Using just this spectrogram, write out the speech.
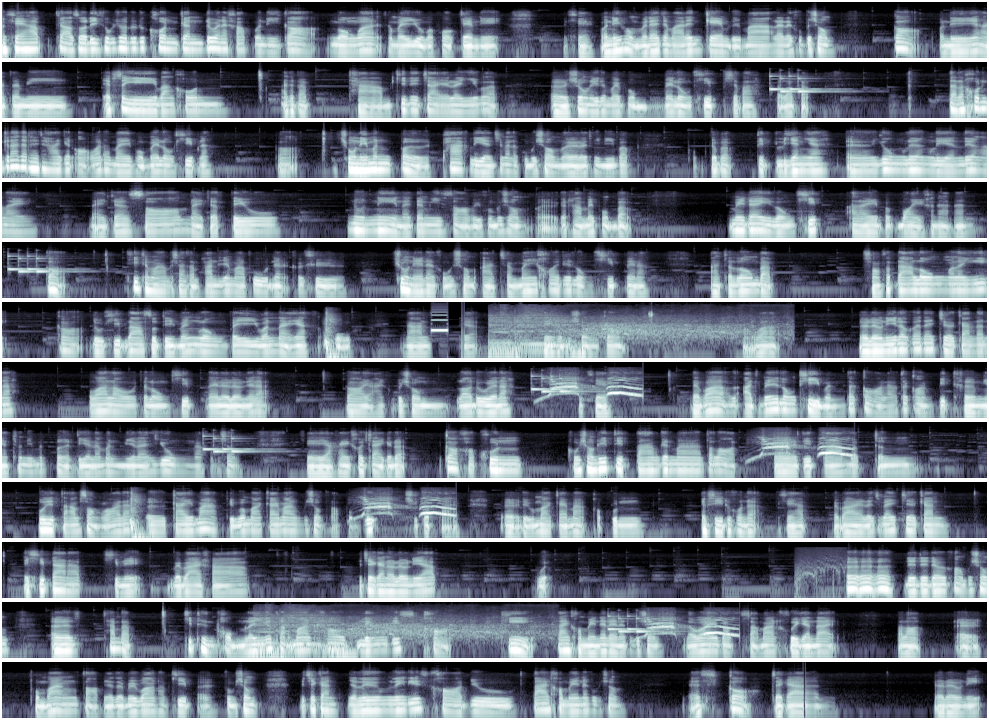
โอเคครับกล่าวสวัสดีคุณผู้ชมทุกๆคนกันด้วยนะครับ วันนี้ก็งงว่าทำไมอยู่มาโผล่เกมนี้โอเค วันนี้ผมไม่ได้จะมาเล่นเกมหรือมาอะไรนะคุณผู้ชม ก็วันนี้อาจจะมี FC บางคน อาจจะแบบถามคิดในใจอะไรอย่างนี้ว่าแบบเออช่วงนี้ทำไมผมไม่ลงคลิปใช่ปะแต่ว่าแบบแต่ละคนก็น่าจะทายๆกันออกว่าทำไมผมไม่ลงคลิปนะ ก็ช่วงนี้มันเปิดภาคเรียนใช่ไหมล่ะคุณผู้ชมเลยแล้วทีนี้แบบ ผมก็แบบติดเรียนไงเออยุ่งเรื่องเรียนเรื่องอะไร ไหนจะซ้อม ไหนจะติวนู่นนี่ไหนจะมีสอบอีกคุณผู้ชมเออก็ทำให้ผมแบบ ไม่ได้ลงคลิปอะไรแบบบ่อยขนาดนั้น ก็ที่จะมาประชาสัมพันธ์ที่จะมาพูดเนี่ยก็คือช่วงนี้เนี่ยคุณผู้ชมอาจจะไม่ค่อยได้ลงคลิปเลยนะ อาจจะลงแบบสองสัปดาห์ลงอะไรอย่างนี้ ก็ดูคลิปล่าสุดดิแม่งลงไปวันไหนอะโอ้โหนานเลยอะโอเคคุณผู้ชมก็ หวังว่าเร็วๆนี้เราก็ได้เจอกันแล้วนะ เพราะว่าเราจะลงคลิปในเร็วๆนี้แหละ ก็อยากให้คุณผู้ชมรอดูเลยนะ โอเค แต่ว่าอาจจะไม่ได้ลงถี่เหมือนแต่ก่อนแล้วแต่ก่อนปิดเทอมเนี่ยช่วงนี้มันเปิดเรียนแล้วมันมีอะไรยุ่งนะคุณผู้ชม โอเคอยากให้เข้าใจกันด้วย ก็ขอบคุณคุณผู้ชมที่ติดตามกันมาตลอด เออติดตามแบบจนผู้ติดตาม 200 แล้ว เออ ไกลมาก ถือว่ามาไกลมากคุณผู้ชมสำหรับผม อุ้ยชิคเกือบไป เออถือว่ามาไกลมาก ขอบคุณ FC ทุกคนด้วยโอเคครับบ๊ายบายแล้วจะไปเจอกันในคลิปหน้านะครับ คลิปนี้บ๊ายบายครับไปเจอกันเร็วๆนี้ครับเออเออเออเดี๋ยวเดี๋ยวก่อนผู้ชม เออ ถ้าแบบคิดถึงผมอะไรอย่างนี้ก็สามารถเข้าลิงก์ Discord ที่ใต้คอมเมนต์ได้เลยนะคุณผู้ชม แล้วไว้แบบสามารถคุยกันได้ ตลอด เออ ผมว่างตอบอย่าแต่ไม่ว่างทำคลิป เออ คุณผู้ชมไปเจอกัน อย่าลืมลิงก์ Discord อยู่ใต้คอมเมนต์นะคุณผู้ชม let's go จากการเร็วๆนี้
